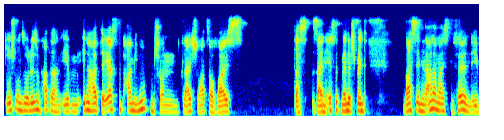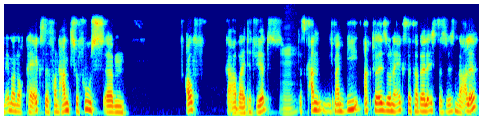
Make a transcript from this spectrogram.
durch unsere Lösung hat er dann eben innerhalb der ersten paar Minuten schon gleich schwarz auf weiß, dass sein Asset Management was in den allermeisten Fällen eben immer noch per Excel von Hand zu Fuß ähm, aufgearbeitet wird. Mhm. Das kann, ich meine, wie aktuell so eine Excel-Tabelle ist, das wissen wir alle,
